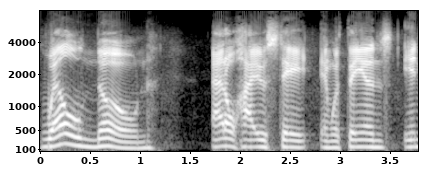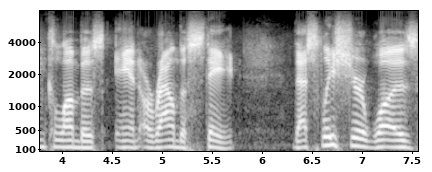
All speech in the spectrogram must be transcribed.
well known at Ohio State and with fans in Columbus and around the state that Schlichter was,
